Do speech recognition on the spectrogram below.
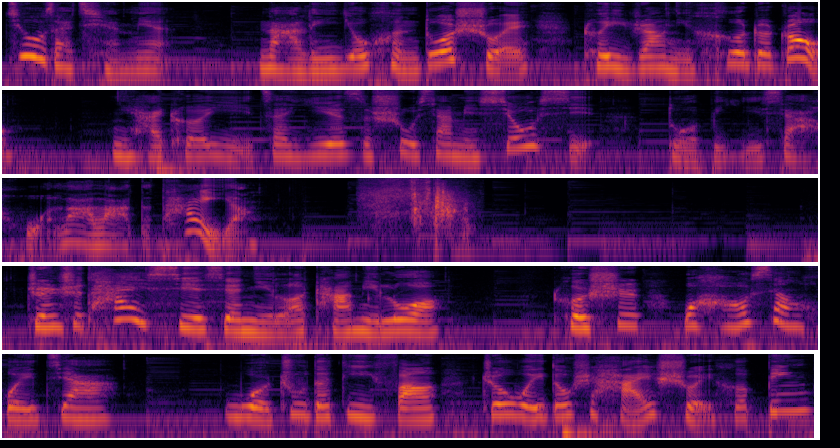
就在前面，那里有很多水，可以让你喝个够。你还可以在椰子树下面休息，躲避一下火辣辣的太阳。”真是太谢谢你了，卡米洛。可是我好想回家。我住的地方周围都是海水和冰，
